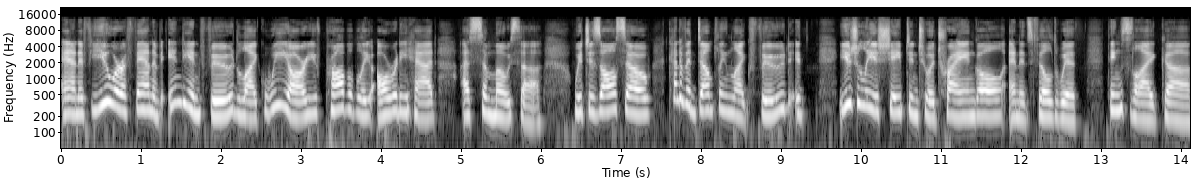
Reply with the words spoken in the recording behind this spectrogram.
and if you are a fan of Indian food like we are, you've probably already had a samosa, which is also kind of a dumpling like food. It usually is shaped into a triangle and it's filled with things like uh,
